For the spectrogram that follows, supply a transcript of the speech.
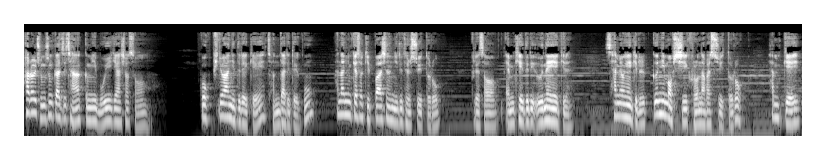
8월 중순까지 장학금이 모이게 하셔서 꼭 필요한 이들에게 전달이 되고 하나님께서 기뻐하시는 일이 될 수 있도록 그래서 MK들이 은혜의 길, 사명의 길을 끊임없이 걸어나갈 수 있도록 함께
